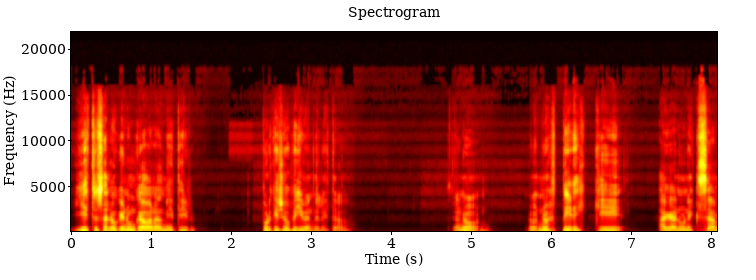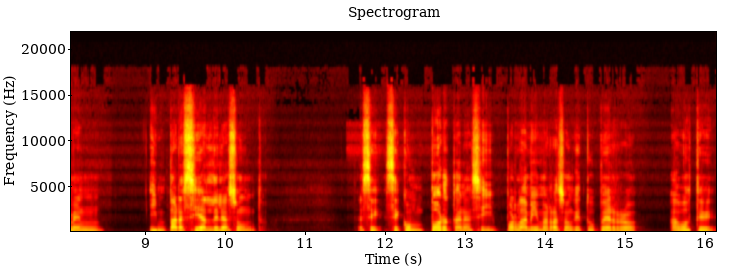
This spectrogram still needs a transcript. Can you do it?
y esto es algo que nunca van a admitir, porque ellos viven del Estado. No, no, esperes que hagan un examen imparcial del asunto. Se, se comportan así por la misma razón que tu perro a vos te,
